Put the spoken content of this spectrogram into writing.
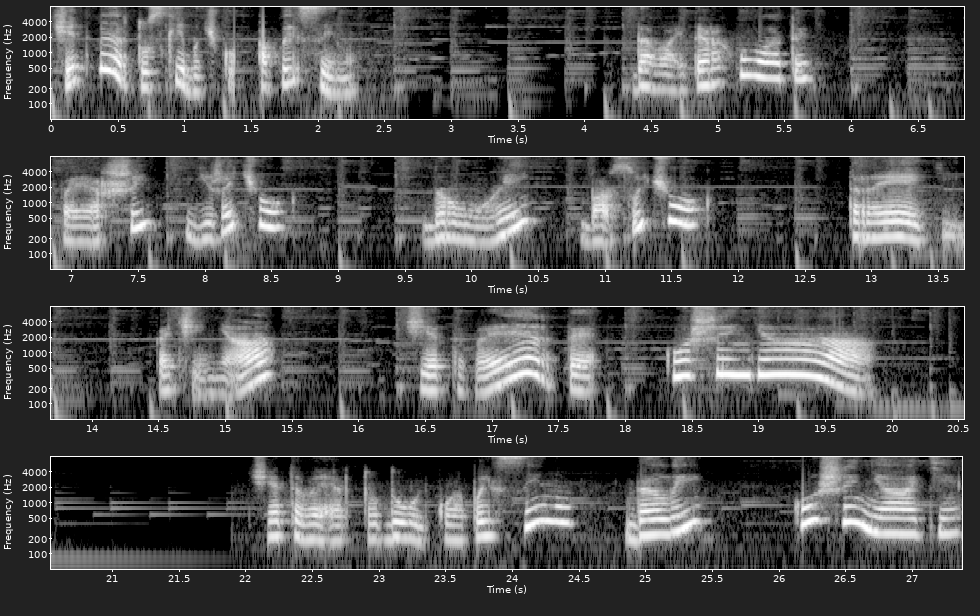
четверту скибочку апельсину? Давайте рахувати. Перший їжачок, другий барсучок, третій каченя, четверте кошеня. Четверту дольку апельсину дали кошеняті.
